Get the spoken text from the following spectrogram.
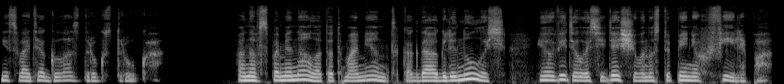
не сводя глаз друг с друга. Она вспоминала тот момент, когда оглянулась и увидела сидящего на ступенях Филиппа.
